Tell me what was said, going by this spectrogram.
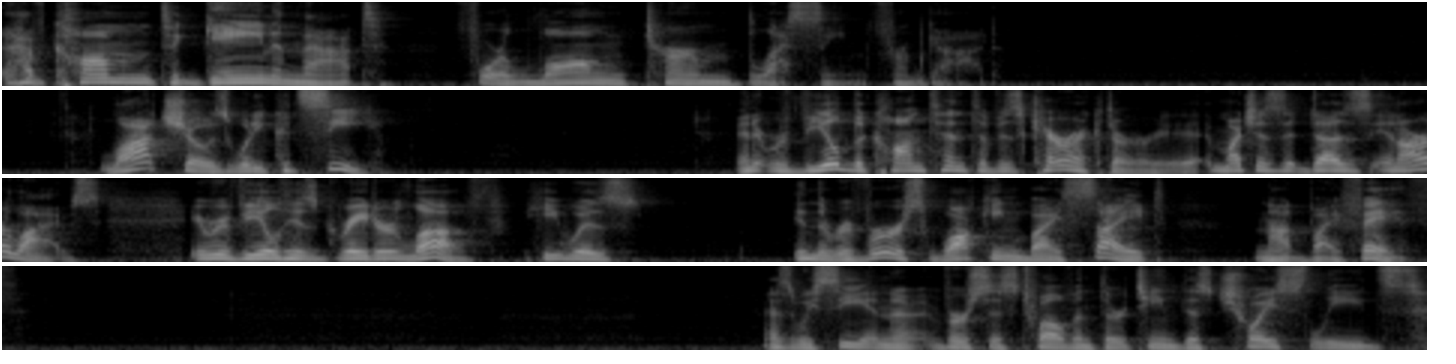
have come to gain in that for long term blessing from God. Lot shows what he could see. And it revealed the content of his character, eh, much as it does in our lives. It revealed his greater love. He was, in the reverse, walking by sight, not by faith. As we see in uh, verses 12 and 13, this choice leads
